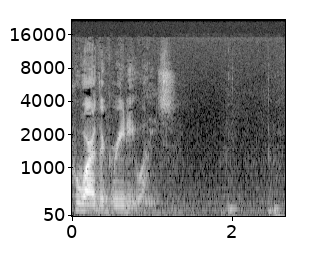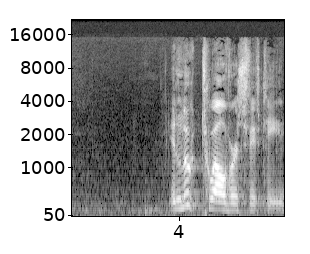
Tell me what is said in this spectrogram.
who are the greedy ones. In Luke 12, verse 15,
